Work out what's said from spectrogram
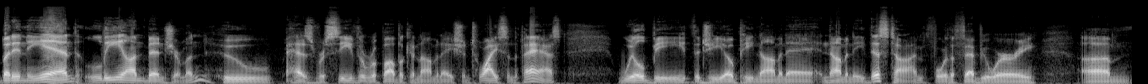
But in the end, Leon Benjamin, who has received the Republican nomination twice in the past, will be the GOP nominee, nominee this time for the February um,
